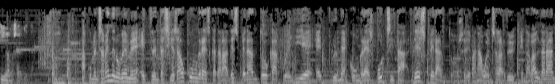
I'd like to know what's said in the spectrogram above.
Y vamos a ver qué tal. Començament de novembre, el 36è Congrés Català d'Esperanto que acollia el primer Congrés Occità d'Esperanto se demanauen Salardú en Aval d'Aran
